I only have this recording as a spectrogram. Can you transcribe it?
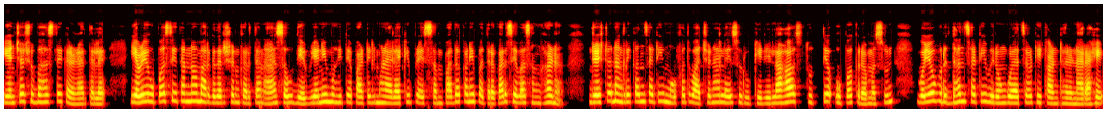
यांच्या शुभहस्ते करण्यात आलंय. यावेळी उपस्थितांना मार्गदर्शन करताना सौ देव्यानी मोहिते पाटील म्हणाल्या की प्रेस संपादक आणि पत्रकार सेवा संघानं ज्येष्ठ नागरिकांसाठी मोफत वाचनालय सुरू केलेला हा स्तुत्य उपक्रम असून वयोवृद्धांसाठी विरंगुळ्याचं ठिकाण ठरणार आहे.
